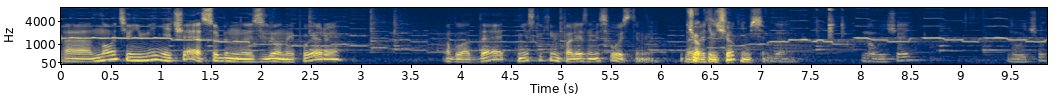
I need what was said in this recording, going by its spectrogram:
А, Но, тем не менее, чай, особенно зеленые пуэры, обладает несколькими полезными свойствами. Давайте Чокнемся. чокнемся. Да. Новый чай. Новичок.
